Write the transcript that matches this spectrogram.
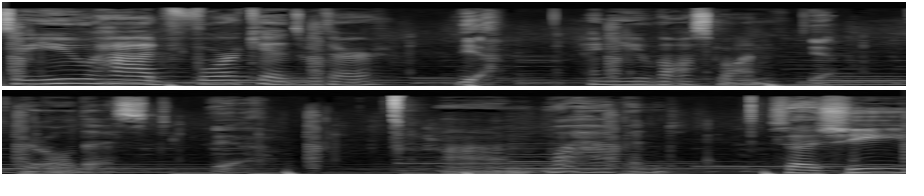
So you had four kids with her, yeah and you lost one, yeah your oldest. yeah Um, what happened? So she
